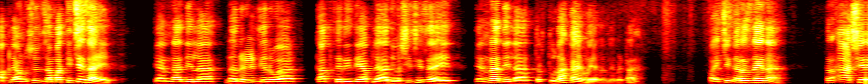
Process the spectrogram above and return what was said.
आपल्या अनुसूचित जमातीचेच आहेत त्यांना दिला नरहर जिरवाळ कातकरी जे आपल्या आदिवासीचेच आहेत त्यांना दिला तर तुला काय व्हायला लागलं बेटा? व्हायची गरज नाही ना. तर असे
